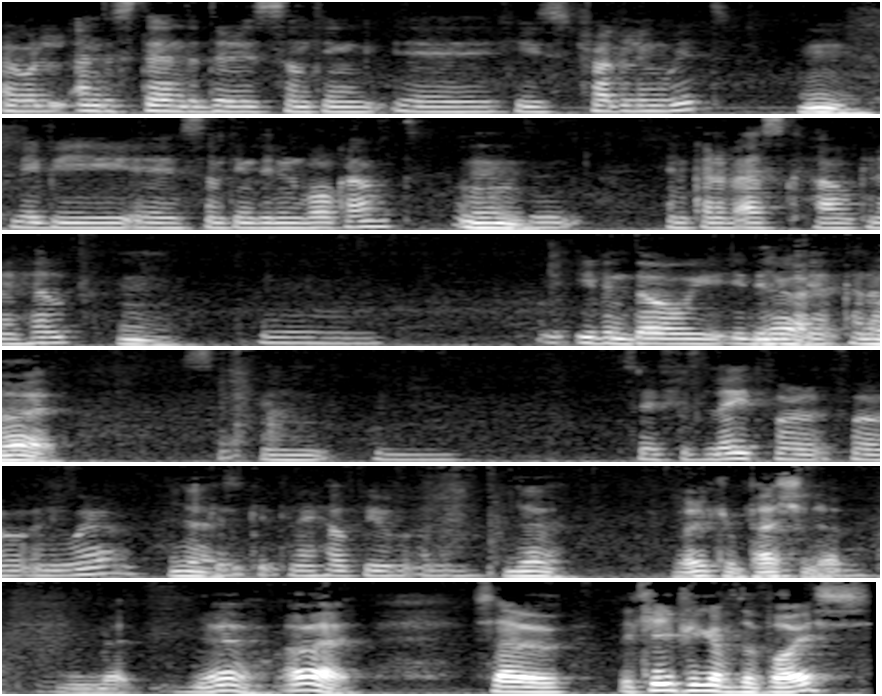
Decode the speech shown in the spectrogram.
I will understand that there is something uh, he's struggling with Mm. maybe uh, something didn't work out Mm. and kind of ask how can I help Mm. Even though he, he didn't Yeah, get kind of right. s- and, um, so if he's late for for anywhere Yes. can, can, can I help you Yeah. Very compassionate. But, yeah, all right. So the keeping of the voice,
